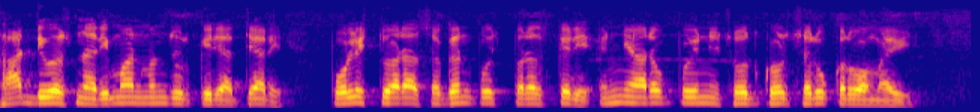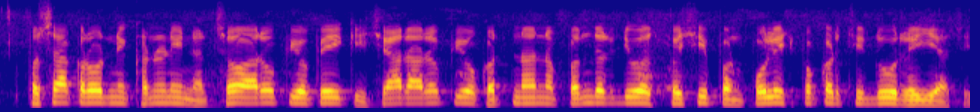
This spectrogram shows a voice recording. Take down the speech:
આઠ દિવસના રિમાન્ડ મંજૂર કર્યા ત્યારે પોલીસ દ્વારા સઘન પૂછપરછ કરી અન્ય આરોપીઓની શોધખોળ શરૂ કરવામાં આવી. પચાસ કરોડની ખંડણીના છ આરોપીઓ પૈકી ચાર આરોપીઓ ઘટનાના પંદર દિવસ પછી પણ પોલીસ પકડથી દૂર રહ્યા છે.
